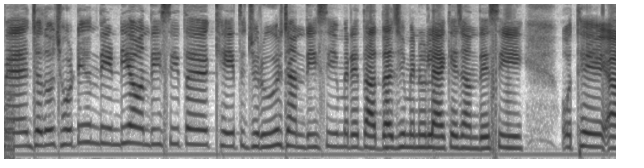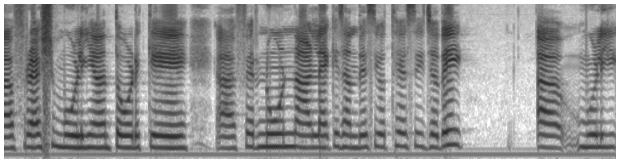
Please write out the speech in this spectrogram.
ਮੈਂ ਜਦੋਂ ਛੋਟੀ ਹੁੰਦੀ ਇੰਡੀਆ ਆਉਂਦੀ ਸੀ ਤਾਂ ਖੇਤ ਜ਼ਰੂਰ ਜਾਂਦੀ ਸੀ। ਮੇਰੇ ਦਾਦਾ ਜੀ ਮੈਨੂੰ ਲੈ ਕੇ ਜਾਂਦੇ ਸੀ। ਉੱਥੇ ਫਰੈਸ਼ ਮੂਲੀਆਂ ਤੋੜ ਕੇ ਫਿਰ ਨੂਣ ਨਾਲ ਲੈ ਕੇ ਜਾਂਦੇ ਸੀ। ਉੱਥੇ ਅਸੀਂ ਜਦੋਂ ਹੀ ਮੂਲੀ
